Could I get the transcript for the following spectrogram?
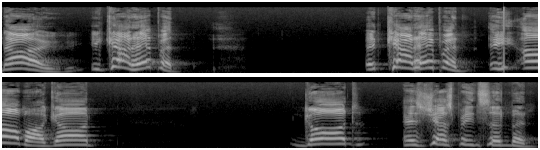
No, it can't happen. It can't happen. He, oh my God. God has just been Sinbin.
